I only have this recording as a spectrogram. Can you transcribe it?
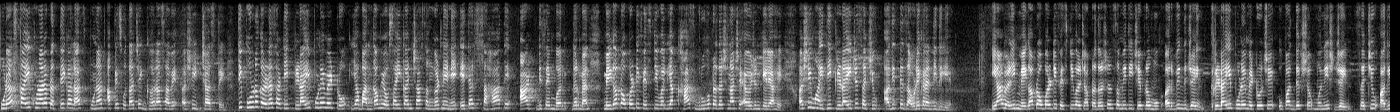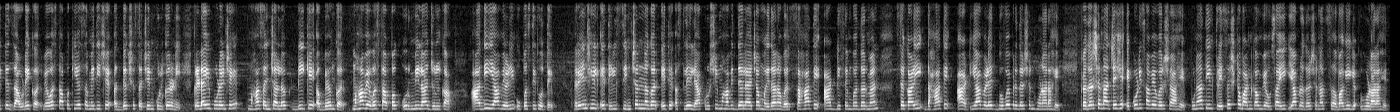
पुण्यात स्थायिक होणाऱ्या प्रत्येकालाच पुण्यात आपले स्वतःचे घर असावे अशी इच्छा असते. ती पूर्ण करण्यासाठी क्रीडाई पुणे मेट्रो या बांधकाम व्यावसायिकांच्या संघटनेने येत्या सहा ते आठ डिसेंबर दरम्यान मेगा प्रॉपर्टी फेस्टिवल या खास गृहप्रदर्शनाचे आयोजन केले आहे. अशी माहिती क्रीडाईचे सचिव आदित्य जावडेकर यांनी दिली आहे. यावेळी मेगा प्रॉपर्टी फेस्टिवलच्या प्रदर्शन समितीचे प्रमुख अरविंद जैन क्रीडाई पुणे मेट्रोचे उपाध्यक्ष मनीष जैन सचिव आदित्य जावडेकर व्यवस्थापकीय समितीचे अध्यक्ष सचिन कुलकर्णी क्रीडाई पुणेचे महासंचालक डी के अभ्यंकर महाव्यवस्थापक उर्मिला जुल्का आदी यावेळी उपस्थित होते. रेंज हिल येथील सिंचन नगर येथे असलेल्या कृषी महाविद्यालयाच्या मैदानावर सहा ते आठ डिसेंबर दरम्यान सकाळी दहा ते आठ या वेळेत भव्य प्रदर्शन होणार आहे. प्रदर्शनाचे हे एकोणीसावे वर्ष आहे. पुण्यातील त्रेसष्ट बांधकाम व्यावसायिक या प्रदर्शनात सहभागी होणार आहेत.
